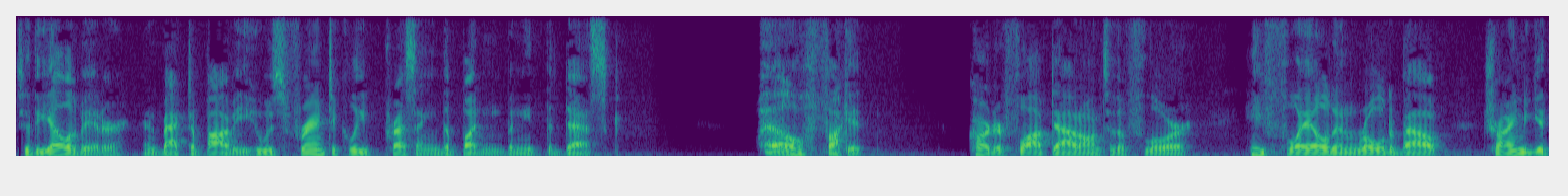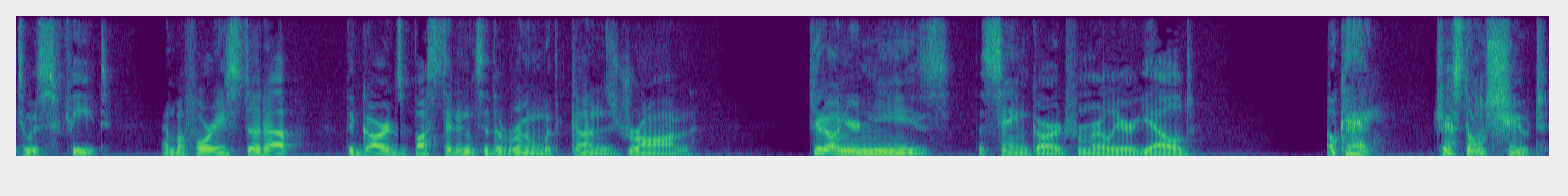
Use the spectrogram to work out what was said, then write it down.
to the elevator, and back to Bobby, who was frantically pressing the button beneath the desk. Well, fuck it. Carter flopped out onto the floor. He flailed and rolled about, trying to get to his feet, and before he stood up, the guards busted into the room with guns drawn. Get on your knees, the same guard from earlier yelled. Okay, just don't shoot,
